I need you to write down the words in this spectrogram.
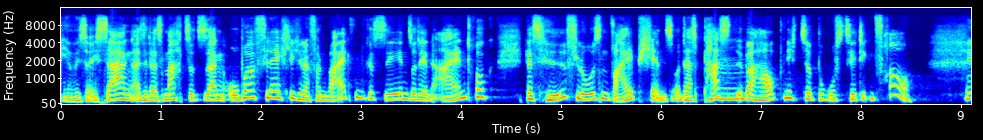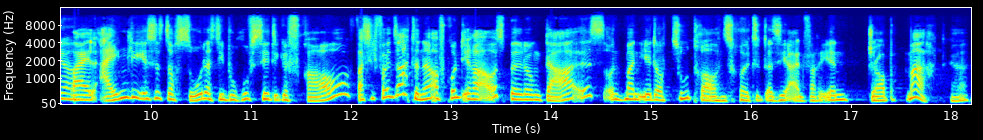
ja, wie soll ich sagen, also das macht sozusagen oberflächlich oder von weitem gesehen so den Eindruck des hilflosen Weibchens und das passt mhm. überhaupt nicht zur berufstätigen Frau. Ja. Weil eigentlich ist es doch so, dass die berufstätige Frau, was ich vorhin sagte, ne, aufgrund ihrer Ausbildung da ist und man ihr doch zutrauen sollte, dass sie einfach ihren Job macht. Ja.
